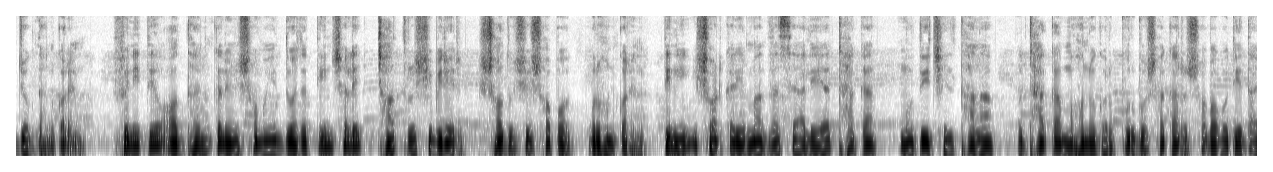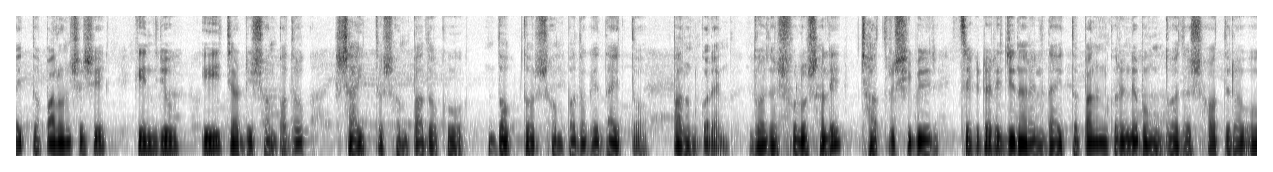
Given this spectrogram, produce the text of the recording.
যোগদান করেন। ফেনীতে অধ্যয়নকালীন সময়ে দু হাজার তিন সালে ছাত্র শিবিরের সদস্য শপথ গ্রহণ করেন। তিনি সরকারি মাদ্রাসা আলিয়া ঢাকা, মতিঝিল থানা ও ঢাকা মহানগর পূর্ব শাখার সভাপতি দায়িত্ব পালন শেষে কেন্দ্রীয় এইচআরডি সম্পাদক, সাহিত্য সম্পাদক ও দপ্তর সম্পাদকের দায়িত্ব পালন করেন। দু হাজার ষোলো সালে ছাত্র শিবিরের সেক্রেটারি জেনারেল দায়িত্ব পালন করেন এবং দু হাজার সতেরো ও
